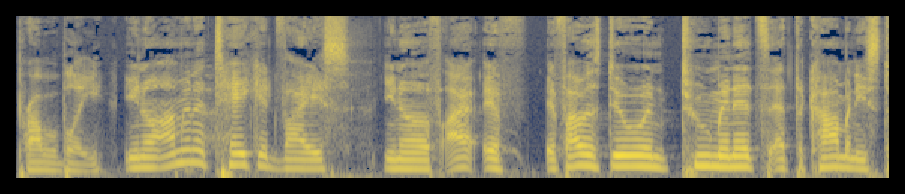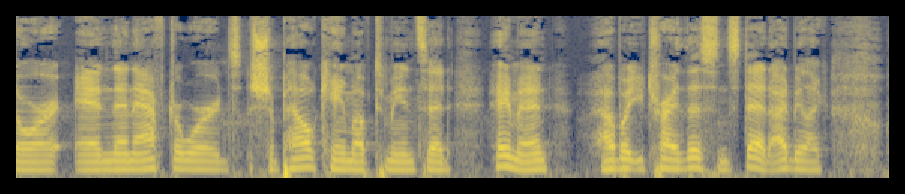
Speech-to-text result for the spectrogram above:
probably. You know, I'm going to take advice, you know, if I if if I was doing 2 minutes at the comedy store and then afterwards Chappelle came up to me and said, "Hey man, how about you try this instead?" I'd be like,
